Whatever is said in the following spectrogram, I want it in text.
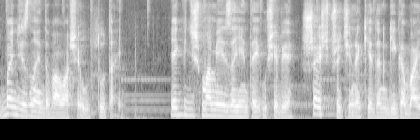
będzie znajdowała się tutaj. Jak widzisz, mam jej zajętej u siebie 6,1 GB.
